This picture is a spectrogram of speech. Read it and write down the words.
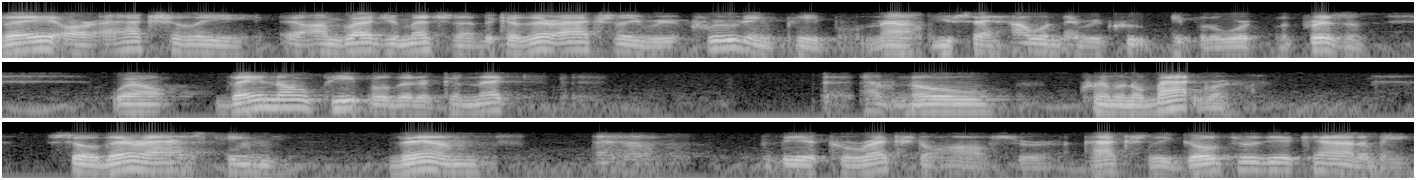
they are actually. I'm glad you mentioned that because they're actually recruiting people. Now you say, how would they recruit people to work in the prison? Well, they know people that are connected that have no criminal background. So they're asking them to be a correctional officer, actually go through the academy.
